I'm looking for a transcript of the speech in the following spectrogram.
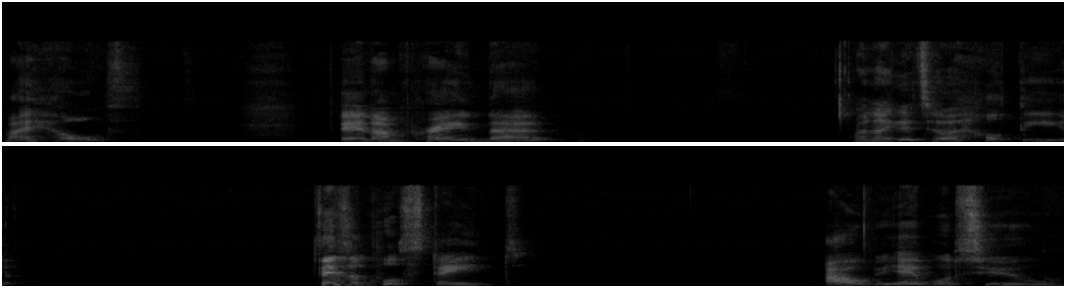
my health and I'm praying that when I get to a healthy physical state, I'll be able to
